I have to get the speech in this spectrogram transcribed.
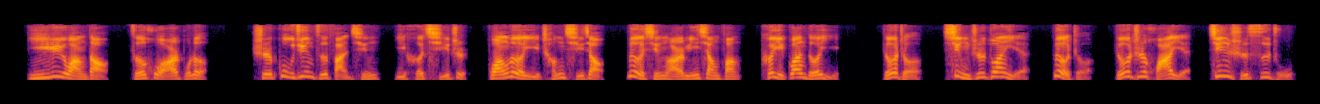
以欲望道。则惑而不乐，是故君子反情以和其志，广乐以成其教，乐行而民相方，可以观德矣。德者性之端也，乐者德之华也。金石丝竹，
